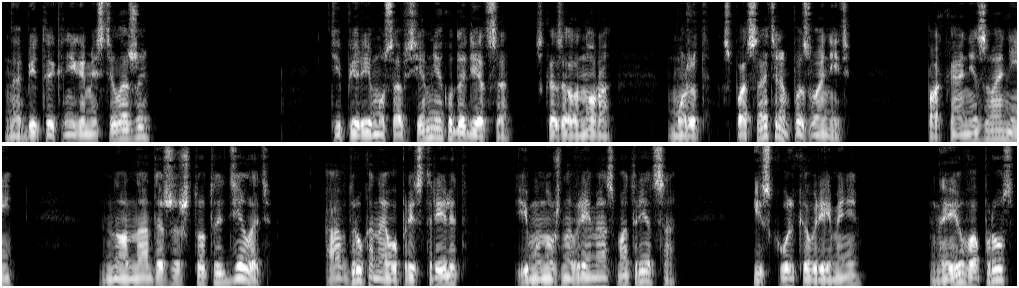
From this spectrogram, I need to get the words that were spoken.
набитая книгами стеллажи. «Теперь ему совсем некуда деться», — сказала Нора. «Может, спасателям позвонить?» «Пока не звони». «Но надо же что-то делать. А вдруг она его пристрелит? Ему нужно время осмотреться». «И сколько времени?» На ее вопрос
